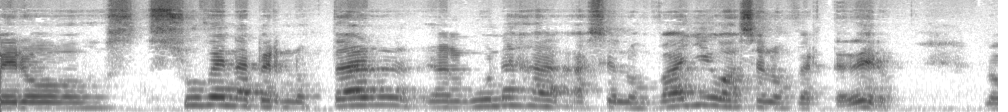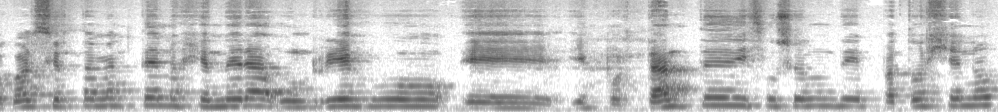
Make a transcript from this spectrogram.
pero suben a pernoctar algunas hacia los valles o hacia los vertederos, lo cual ciertamente nos genera un riesgo eh, importante de difusión de patógenos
